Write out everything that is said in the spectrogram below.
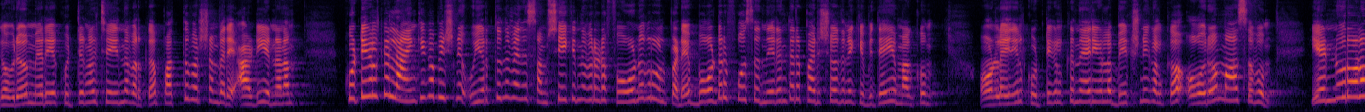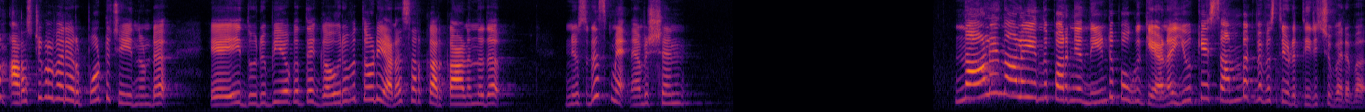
ഗൗരവമേറിയ കുറ്റങ്ങൾ ചെയ്യുന്നവർക്ക് പത്ത് വർഷം വരെ അടിയെണ്ണണം. കുട്ടികൾക്ക് ലൈംഗിക ഭീഷണി ഉയർത്തുന്നുവെന്ന് സംശയിക്കുന്നവരുടെ ഫോണുകൾ ഉൾപ്പെടെ ബോർഡർ ഫോഴ്സ് നിരന്തര പരിശോധനയ്ക്ക് വിധേയമാക്കും. ഓൺലൈനിൽ കുട്ടികൾക്ക് നേരെയുള്ള ഭീഷണികൾക്ക് ഓരോ മാസവും എണ്ണൂറോളം അറസ്റ്റുകൾ വരെ റിപ്പോർട്ട് ചെയ്യുന്നുണ്ട്. എ ഐ ദുരുപയോഗത്തെ ഗൗരവത്തോടെയാണ് സർക്കാർ കാണുന്നത്. News desk Magnavision. നാളെ നാളെ എന്ന് പറഞ്ഞ് നീണ്ടുപോകുകയാണ് യു കെ സമ്പദ് വ്യവസ്ഥയുടെ തിരിച്ചുവരവ്.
